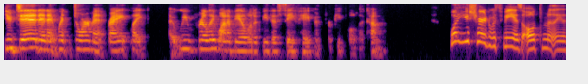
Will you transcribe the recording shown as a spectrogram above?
you did and it went dormant right? Like we really want to be able to be this safe haven for people to come. What you shared with me is ultimately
